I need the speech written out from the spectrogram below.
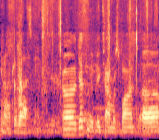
you know, after the last game? Uh, definitely a big time response. Uh,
